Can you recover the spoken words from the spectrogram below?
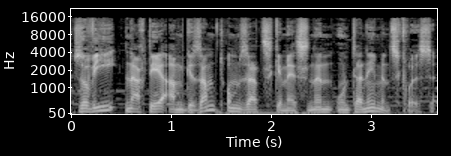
sowie nach der am Gesamtumsatz gemessenen Unternehmensgröße.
